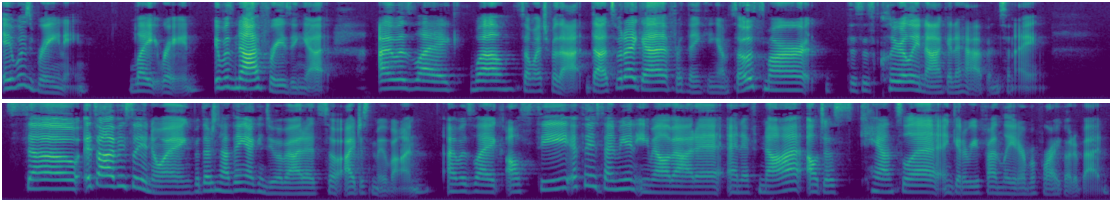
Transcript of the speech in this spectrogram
It was raining, light rain. It was not freezing yet. I was like, well, so much for that. That's what I get for thinking I'm so smart. This is clearly not going to happen tonight. So it's obviously annoying, but there's nothing I can do about it. So I just move on. I was like, I'll see if they send me an email about it. And if not, I'll just cancel it and get a refund later before I go to bed.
